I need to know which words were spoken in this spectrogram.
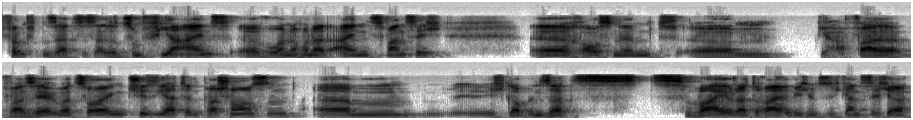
fünften Satzes, also zum 4-1, äh, wo er eine 121 äh, rausnimmt. Ähm, ja, war, war sehr überzeugend. Chizzy hatte ein paar Chancen. Ähm, ich glaube, in Satz zwei oder drei, bin ich uns nicht ganz sicher,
